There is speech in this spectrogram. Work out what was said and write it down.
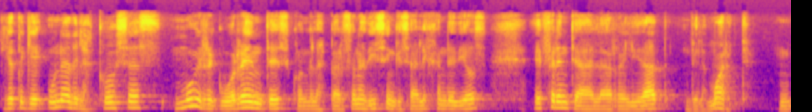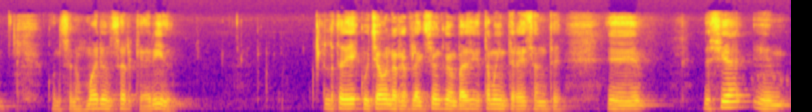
Fíjate que una de las cosas muy recurrentes cuando las personas dicen que se alejan de Dios es frente a la realidad de la muerte cuando se nos muere un ser querido. El otro día escuchaba una reflexión que me parece que está muy interesante. Eh, decía, em,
